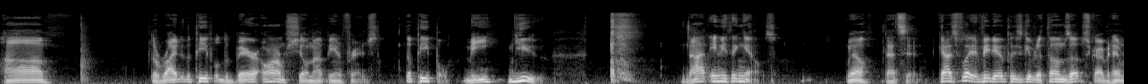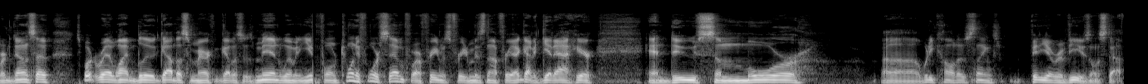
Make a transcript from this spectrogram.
Uh, the right of the people to bear arms shall not be infringed. The people, me, you, not anything else. Well, that's it. Guys, if you like the video, please give it a thumbs up. Subscribe you haven't already done so. Support red, white, and blue. God bless America. God bless those men, women, uniform 24 7 for our freedoms. Freedom is not free. I got to get out here and do some more, uh, what do you call those things? Video reviews on stuff.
